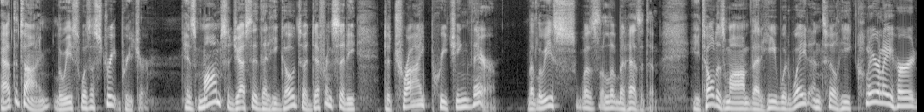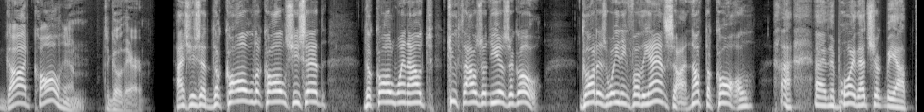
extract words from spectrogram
At the time, Luis was a street preacher. His mom suggested that he go to a different city to try preaching there. But Luis was a little bit hesitant. He told his mom that he would wait until he clearly heard God call him to go there. And she said, The call, the call, she said, the call went out 2,000 years ago. God is waiting for the answer, not the call. and boy, that shook me up.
